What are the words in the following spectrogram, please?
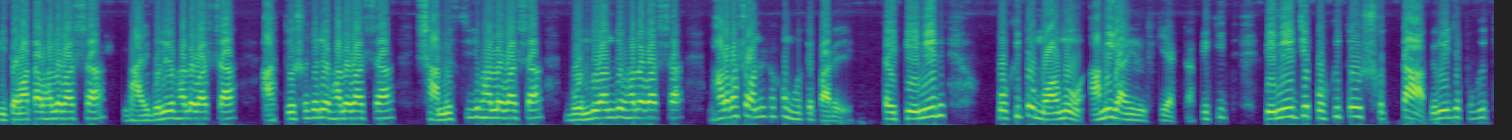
পিতামাতা ভালোবাসা ভাই বোনের ভালোবাসা আত্মীয় স্বজনের ভালোবাসা স্বামী স্ত্রীর ভালোবাসা বন্ধু বান্ধবের ভালোবাসা ভালোবাসা অনেক রকম হতে পারে। তাই প্রেমের প্রকৃত মর্ম আমি জানি না কি একটা। প্রেমের যে প্রকৃত সত্তা, প্রেমের যে প্রকৃত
